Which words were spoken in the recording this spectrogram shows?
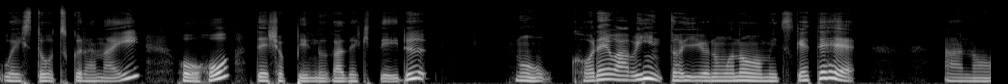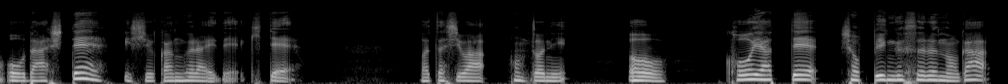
ウェイストを作らない方法でショッピングができている。もう、これはウィンというものを見つけて、あの、オーダーして、1週間ぐらいで来て、私は本当に、おう、こうやってショッピングするのが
